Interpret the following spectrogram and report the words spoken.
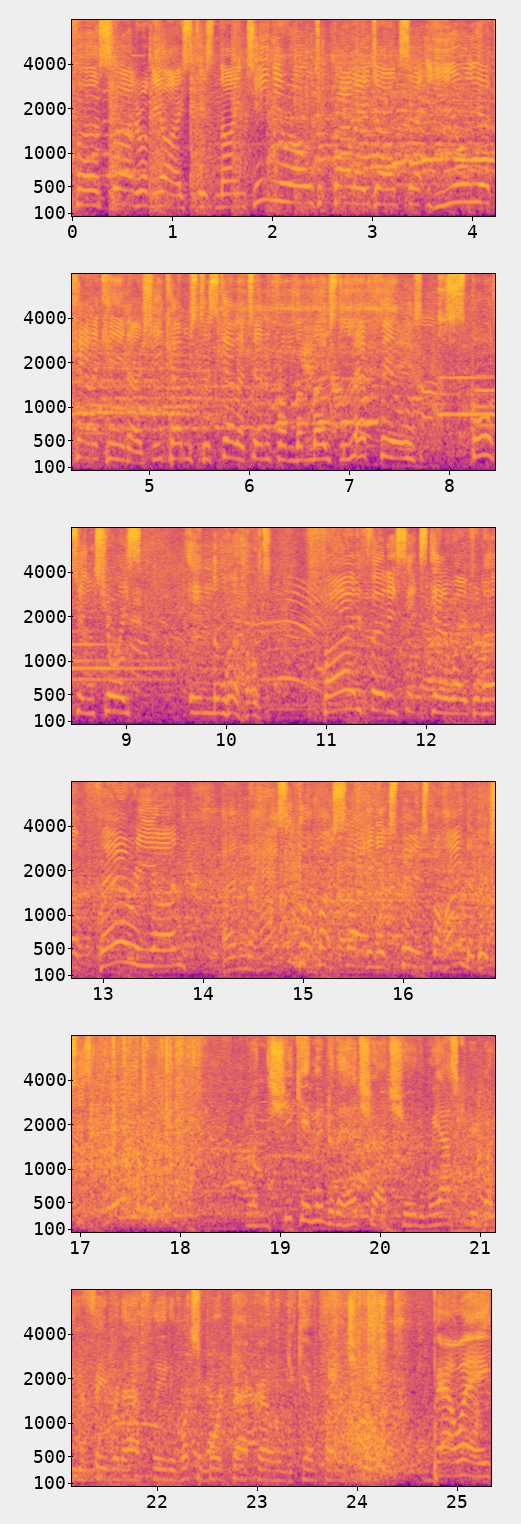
First slider on the ice is 19-year-old ballet dancer Yulia Kanakina. She comes to Skeleton from the most left field sporting choice in the world. 5.36 get away from her, very young, and hasn't got much sliding experience behind her, but she's clearly quick enough. When she came into the headshot shoot, and we ask everybody your favorite athlete and what sport background you came from, and she goes, ballet.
